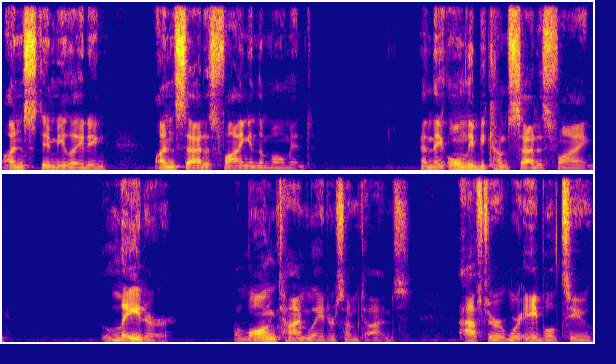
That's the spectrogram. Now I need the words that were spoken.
unstimulating, unsatisfying in the moment, and they only become satisfying later, a long time later sometimes, after we're able to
